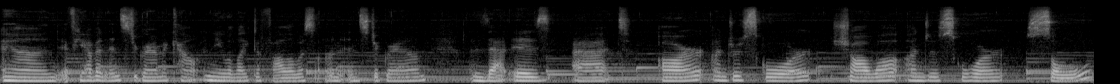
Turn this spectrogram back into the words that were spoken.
And if you have an Instagram account and you would like to follow us on Instagram, that is at r underscore shawa underscore soul.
